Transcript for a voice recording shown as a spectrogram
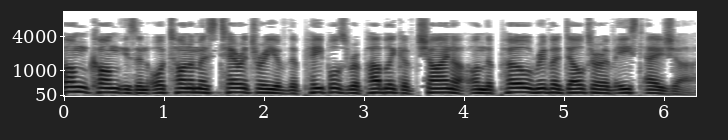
Hong Kong is an autonomous territory of the People's Republic of China on the Pearl River Delta of East Asia.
